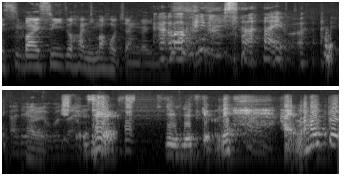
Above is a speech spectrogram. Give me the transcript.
い、スバイスイートハニーマホちゃんがいまあわかりました。はいありがとうございます。い。いですけどね。はい。まあ、ホイップは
